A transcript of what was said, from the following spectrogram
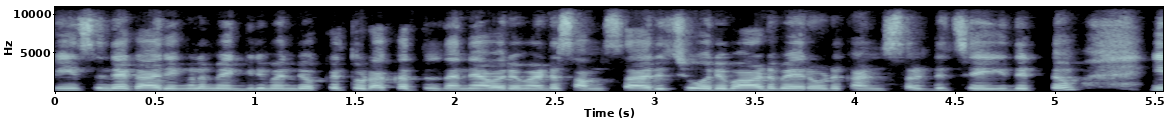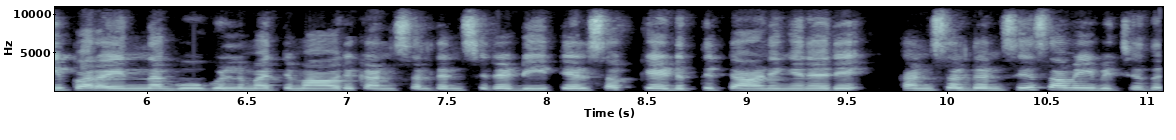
ഫീസിന്റെ കാര്യങ്ങളും എഗ്രിമെന്റും ഒക്കെ തുടക്കത്തിൽ തന്നെ അവരുമായിട്ട് സംസാരിച്ചു ഒരുപാട് പേരോട് കൺസൾട്ട് ചെയ്തിട്ടും ഈ പറയുന്ന ഗൂഗിളിലും മറ്റും ആ ഒരു കൺസൾട്ടൻസിയുടെ ഡീറ്റെയിൽസ് ഒക്കെ എടുത്തിട്ടാണ് ഇങ്ങനെ ഒരു കൺസൾട്ടൻസിയെ സമീപിച്ചത്.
